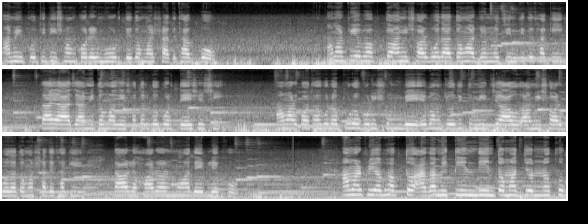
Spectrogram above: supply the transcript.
আমি প্রতিটি সংকটের মুহূর্তে তোমার সাথে থাকব। আমার প্রিয় ভক্ত, আমি সর্বদা তোমার জন্য চিন্তিত থাকি। তাই আজ আমি তোমাকে সতর্ক করতে এসেছি। আমার কথাগুলো পুরোপুরি শুনবে এবং যদি তুমি চাও আমি সর্বদা তোমার সাথে থাকি, তাহলে হর হর মহাদেব লেখো। আমার প্রিয় ভক্ত, আগামী তিন দিন তোমার জন্য খুব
